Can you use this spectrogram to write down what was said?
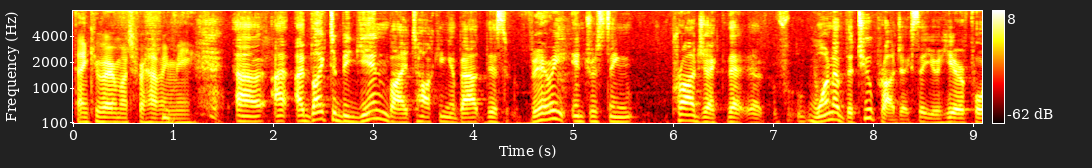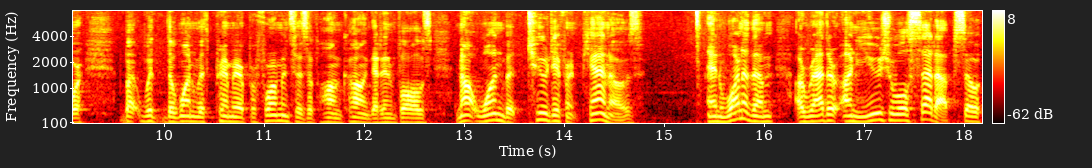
Thank you very much for having me. Uh, I, I'd like to begin by talking about this very interesting project that uh, f- one of the two projects that you're here for, but with the one with Premier Performances of Hong Kong that involves not one but two different pianos. And one of them, a rather unusual setup. So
